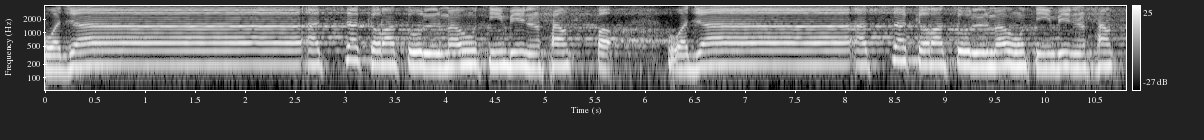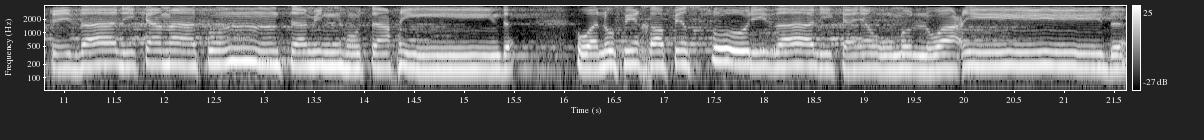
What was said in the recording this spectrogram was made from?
وجاءت سكرة الموت بالحق. وجاءت سكرة الموت بالحق. ذلك ما كنت منه تحيد. ونفخ في الصور ذلك يوم الوعيد.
